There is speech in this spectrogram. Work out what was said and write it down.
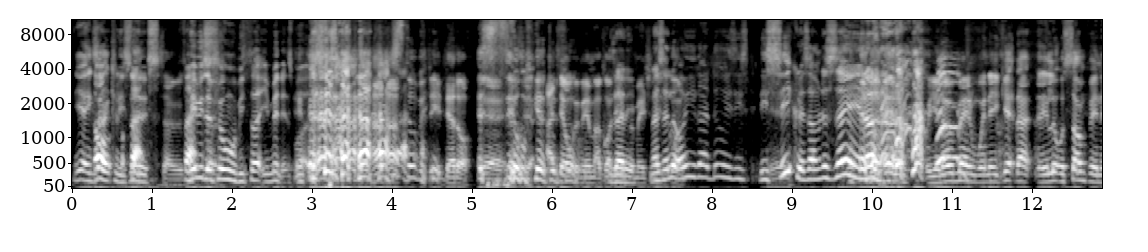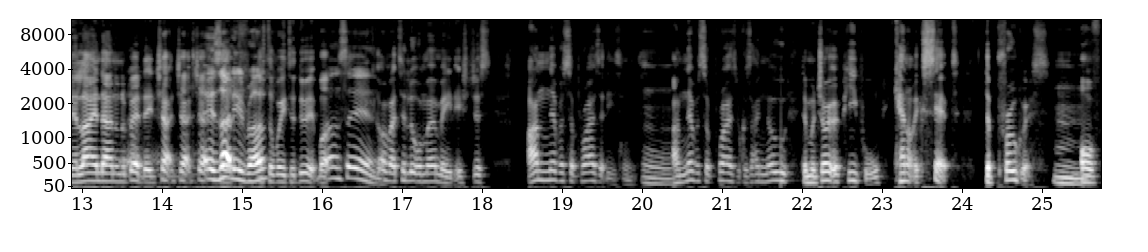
yeah, exactly. Oh, so, facts. So Facts. maybe the so- film will be 30 minutes, but still be Be dead off. Yeah, still that's be a it. I dealt film. with him. I got the information. And I said, look, got. all you got to do is these, these secrets. I'm just saying, you know? but you know, men, when they get that a little something, they're lying down in the bed, they chat, chat, chat. Exactly, So bro. That's the way to do it. But I'm saying. going back to Little Mermaid, it's just I'm never surprised at these things. Mm. I'm never surprised because I know the majority of people cannot accept the progress Mm. of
